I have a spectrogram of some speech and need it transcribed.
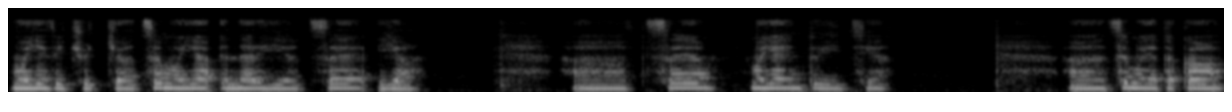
моє відчуття, це моя енергія, це я. Це моя інтуїція. Це моя така,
